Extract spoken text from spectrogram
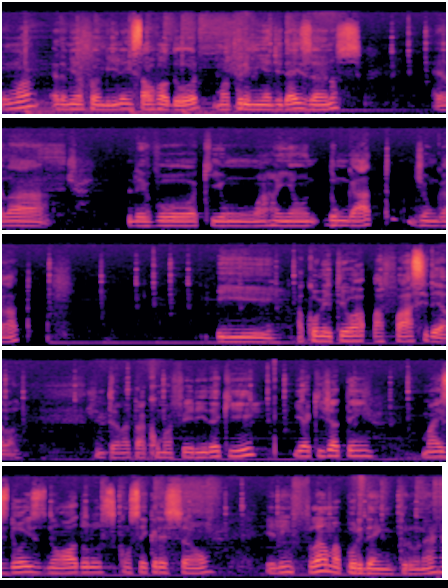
Uma é da minha família em Salvador, uma priminha de 10 anos, ela levou aqui um arranhão de um gato, de um gato, e acometeu a, a face dela. Então ela está com uma ferida aqui e aqui já tem mais dois nódulos com secreção. Ele inflama por dentro, né?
